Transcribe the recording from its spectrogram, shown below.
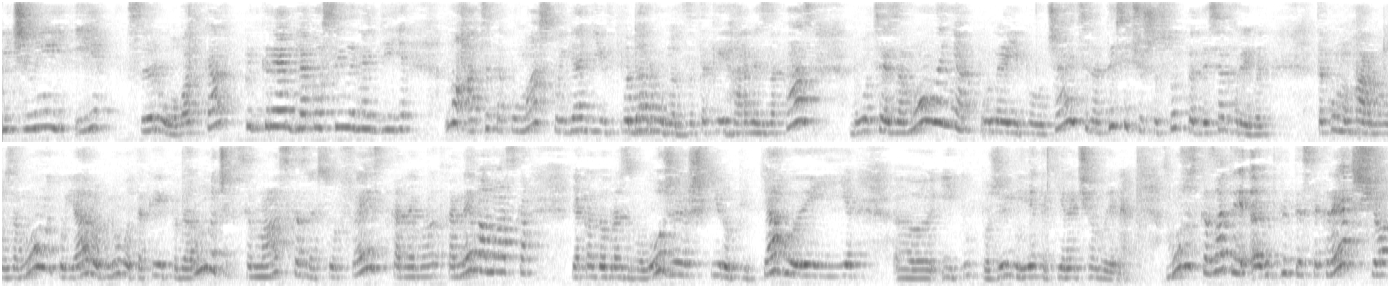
нічний і сироватка під крем для посилення дії. Ну, а це таку маску я їй в подарунок за такий гарний заказ, бо це замовлення у неї виходить на 1650 гривень. Такому гарному замовнику я роблю отакий подаруночок. Це маска з Resurface, тканева, тканева маска, яка добре зволожує шкіру, підтягує її, е, і тут поживні є такі речовини. Можу сказати, е, відкрити секрет, що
